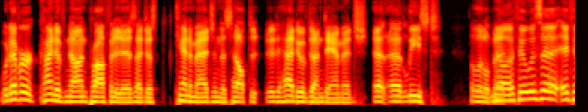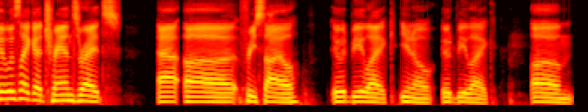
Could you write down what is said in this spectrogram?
whatever kind of nonprofit it is, I just can't imagine this helped. It, it had to have done damage, at, at least a little bit. No, if it was a if it was like a trans rights uh, uh freestyle, it would be like, you know, it would be like um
